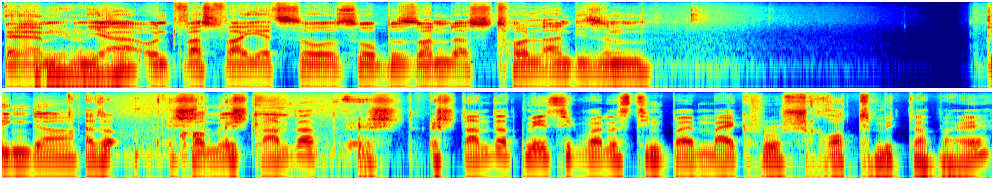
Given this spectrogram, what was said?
Ähm, Ja, ja, ja. und was war jetzt so, so besonders toll an diesem Ding da? Also Comic. Standard, st- standardmäßig war das Ding bei Micro Schrott mit dabei.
